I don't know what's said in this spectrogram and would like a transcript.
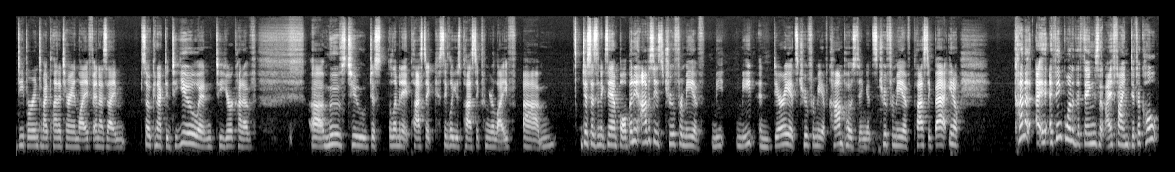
deeper into my planetarian life, and as I'm so connected to you and to your kind of uh, moves to just eliminate plastic, single use plastic from your life. Um, just as an example, but obviously it's true for me of meat, meat and dairy. It's true for me of composting. It's true for me of plastic bag. You know, kind of. I, I think one of the things that I find difficult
